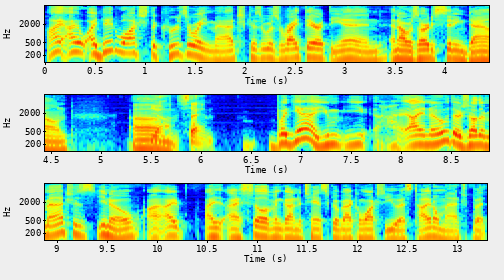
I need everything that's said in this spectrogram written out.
I, I I did watch the cruiserweight match because it was right there at the end, and I was already sitting down. Um, yeah, same. But yeah, you, you I I know there's other matches. You know, I, I I still haven't gotten a chance to go back and watch the U.S. title match, but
